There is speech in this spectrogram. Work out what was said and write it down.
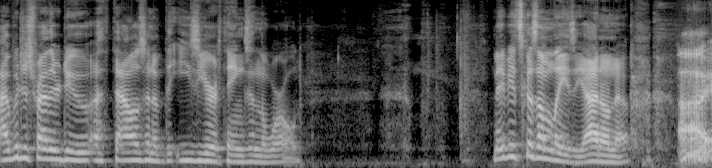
I would just rather do a thousand of the easier things in the world. Maybe it's because I'm lazy. I don't know. I,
